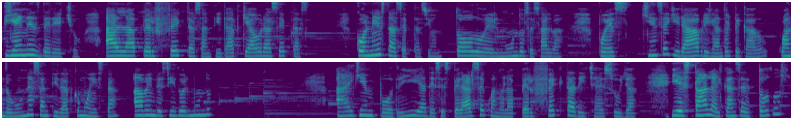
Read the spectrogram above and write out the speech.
tienes derecho a la perfecta santidad que ahora aceptas. Con esta aceptación todo el mundo se salva, pues ¿quién seguirá abrigando el pecado cuando una santidad como esta ha bendecido el mundo? Alguien podría desesperarse cuando la perfecta dicha es suya y está al alcance de todos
